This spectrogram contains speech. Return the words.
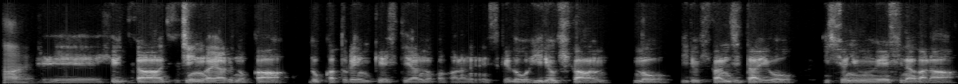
はい。えーフューチャー自身がやるのか、どっかと連携してやるのかわからないんですけど、医療機関の、医療機関自体を一緒に運営しながら、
